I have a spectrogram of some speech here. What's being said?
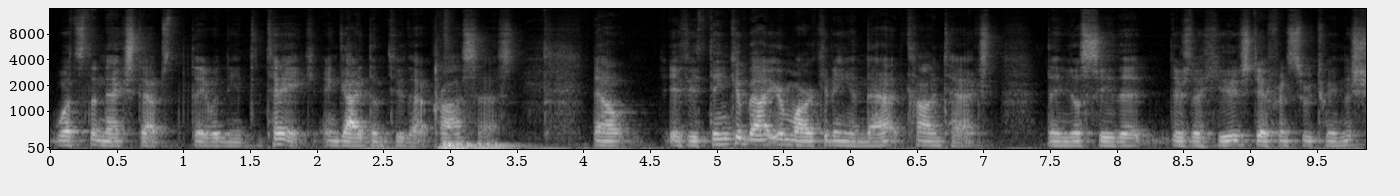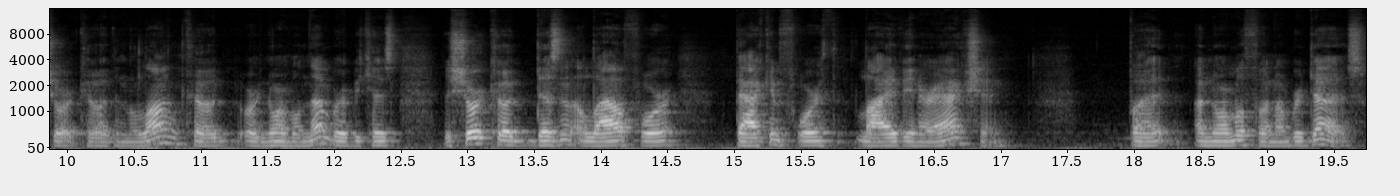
what's the next steps that they would need to take and guide them through that process? Now, if you think about your marketing in that context, then you'll see that there's a huge difference between the short code and the long code or normal number because the short code doesn't allow for back and forth live interaction, but a normal phone number does.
